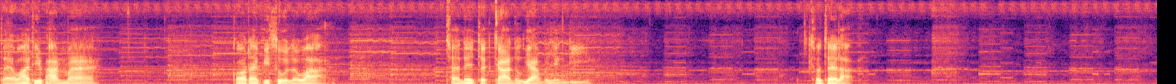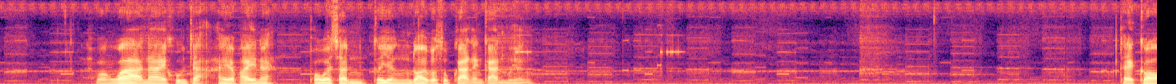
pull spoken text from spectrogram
แต่ว่าที่ผ่านมา ก็ได้พิสูจน์แล้วว่า ฉันได้จัดการทุกอย่างเป็นอย่างดี เข้าใจละ หวังว่านายคงจะให้อภัยนะ เพราะว่าฉันก็ยังด้อยประสบการณ์ทางการเมือง แต่ก็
